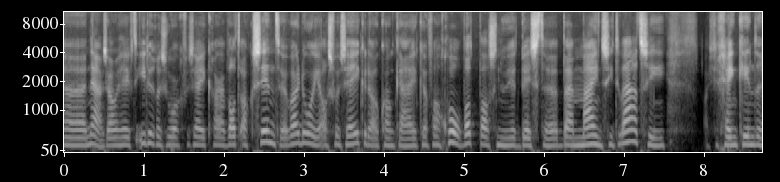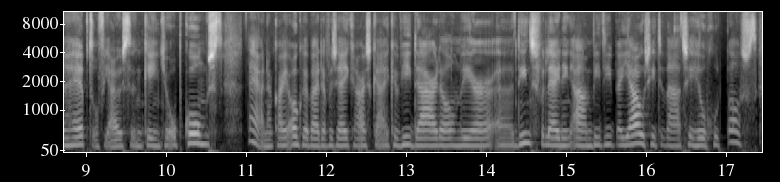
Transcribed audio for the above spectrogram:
Uh, nou, zo heeft iedere zorgverzekeraar wat accenten, waardoor je als verzekerde ook kan kijken van, goh, wat past nu het beste bij mijn situatie? Als je geen kinderen hebt of juist een kindje op komst, nou ja, dan kan je ook weer bij de verzekeraars kijken wie daar dan weer uh, dienstverlening aanbiedt die bij jouw situatie heel goed past.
